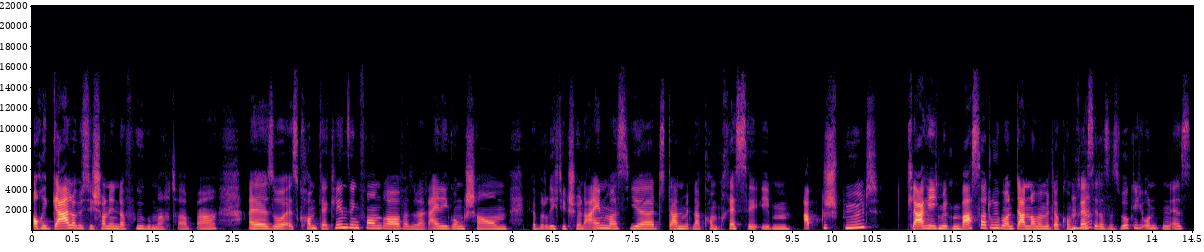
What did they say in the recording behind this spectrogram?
Auch egal, ob ich sie schon in der Früh gemacht habe. Ja? Also es kommt der Cleansing-Form drauf, also der Reinigungsschaum, der wird richtig schön einmassiert, dann mit einer Kompresse eben abgespült. Klar gehe ich mit dem Wasser drüber und dann nochmal mit der Kompresse, mhm. dass es wirklich unten ist.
